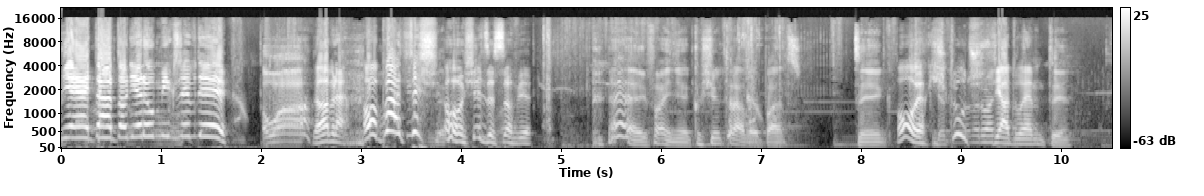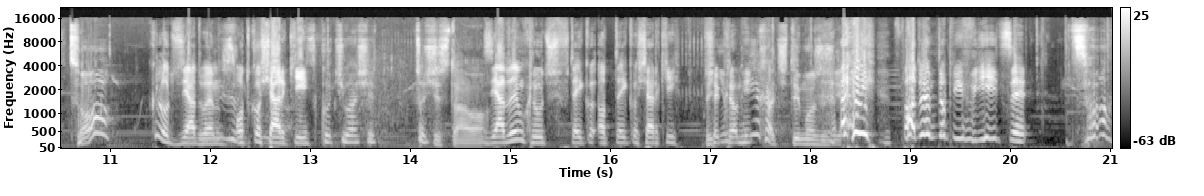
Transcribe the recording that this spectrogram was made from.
Nie, tato, nie rób mi krzywdy! Dobra. O, patrz. O, siedzę sobie. Hej, fajnie, kosiłem trawę, patrz. Cyk. O, jakiś Jak klucz zjadłem. Ty. Co? Klucz zjadłem od kosiarki. Skociła się. Co się stało? Zjadłem klucz w tej, ko- od tej kosiarki. Przykro mi. jechać, ty możesz je... Ej, wpadłem do piwnicy. Co?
